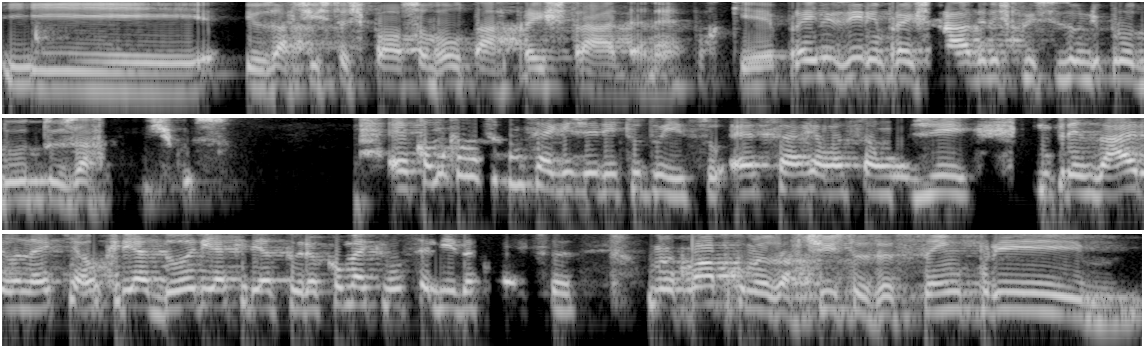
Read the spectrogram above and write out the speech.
e, e os artistas possam voltar para a estrada, né? Porque para eles irem para a estrada eles precisam de produtos artísticos. É, como que você consegue gerir tudo isso? Essa relação de empresário, né, que é o criador e a criatura, como é que você lida com isso? O meu papo com meus artistas é sempre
